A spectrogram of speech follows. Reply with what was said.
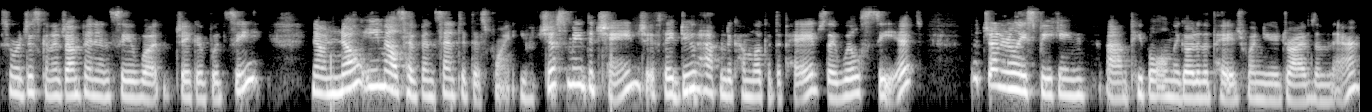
So we're just going to jump in and see what Jacob would see. Now, no emails have been sent at this point. You've just made the change. If they do happen to come look at the page, they will see it. But generally speaking, um, people only go to the page when you drive them there.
